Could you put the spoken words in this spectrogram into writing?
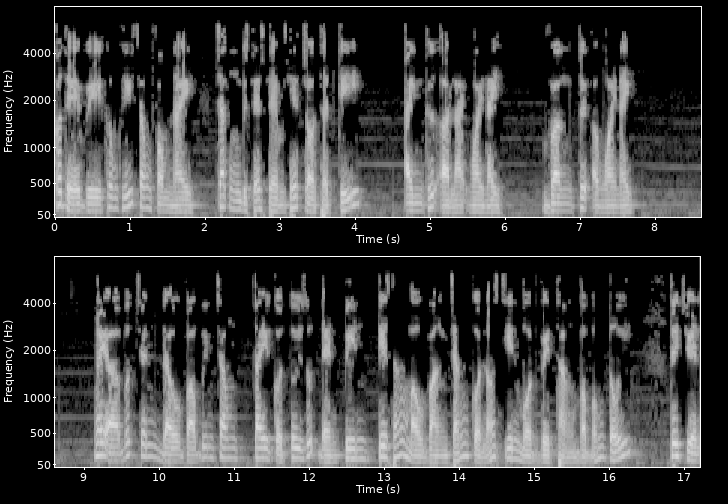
Có thể vì không khí trong phòng này, chắc tôi sẽ xem xét cho thật kỹ. Anh cứ ở lại ngoài này. Vâng, tôi ở ngoài này. Ngay ở bước chân đầu vào bên trong, tay của tôi rút đèn pin, tia sáng màu vàng trắng của nó xiên một vệt thẳng vào bóng tối. Tôi chuyển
